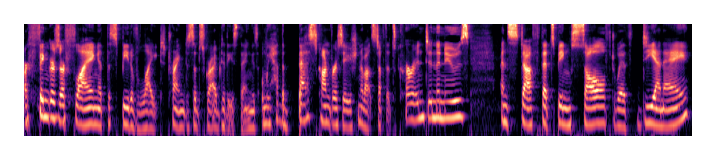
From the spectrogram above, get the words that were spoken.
our fingers are flying at the speed of light trying to subscribe to these things. And we had the best conversation about stuff that's current in the news and stuff that's being solved with DNA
